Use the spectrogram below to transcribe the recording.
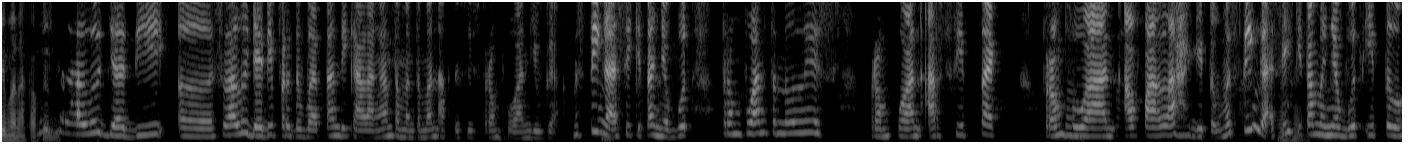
Gimana Kak Ini selalu jadi uh, selalu jadi perdebatan di kalangan teman-teman aktivis perempuan juga. Mesti nggak sih kita nyebut perempuan penulis, perempuan arsitek, perempuan hmm. apalah gitu. Mesti nggak sih hmm. kita menyebut itu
